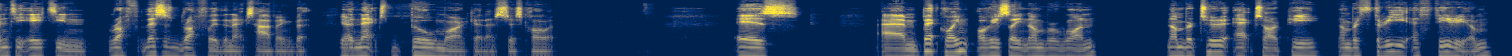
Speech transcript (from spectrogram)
2018. Rough. This is roughly the next halving, but Yeah. the next bull market, let's just call it, is um, Bitcoin, obviously number one. Number two, XRP. Number three, Ethereum.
